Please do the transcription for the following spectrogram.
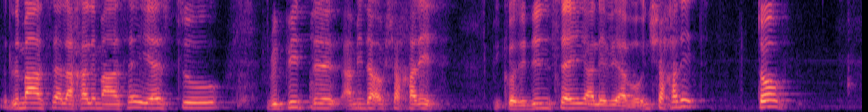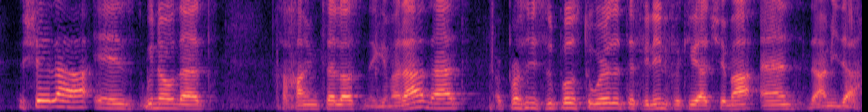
But Lema'aseh, he has to repeat the Amidah of Shacharit. Because he didn't say Alevi Avo in Shacharit. Tov. The Sheila is, we know that Chachamim tell us in the Gemara that a person is supposed to wear the tefillin for Kriyat Shema and the Amidah.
